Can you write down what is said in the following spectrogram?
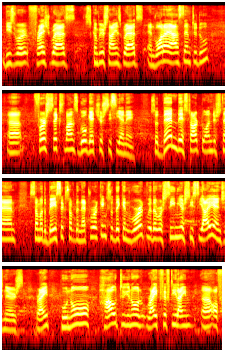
these were fresh grads, computer science grads, and what I asked them to do, uh, first six months, go get your CCNA. So then they start to understand some of the basics of the networking so they can work with our senior CCIE engineers, right, who know how to you know, write 50 line uh, of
